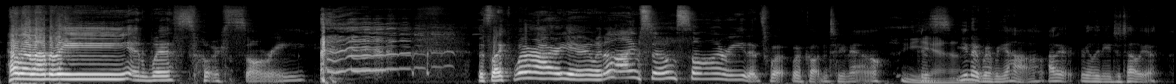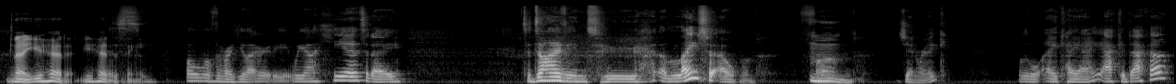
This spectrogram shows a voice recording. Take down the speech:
Hello, Emily, and we're so sorry. it's like, where are you? And I'm so sorry. That's what we've gotten to now. Yeah. You know where we are. I don't really need to tell you. No, you heard it. You heard the singing. All of the regularity. We are here today to dive into a later album from mm. Jen Reg, a little AKA Akadaka,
